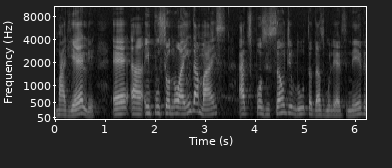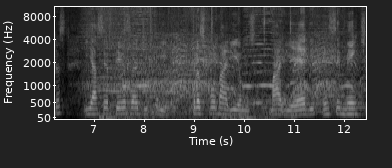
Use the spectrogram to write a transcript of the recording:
Marielle, é, ah, impulsionou ainda mais a disposição de luta das mulheres negras e a certeza de que transformaríamos Marielle em semente.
